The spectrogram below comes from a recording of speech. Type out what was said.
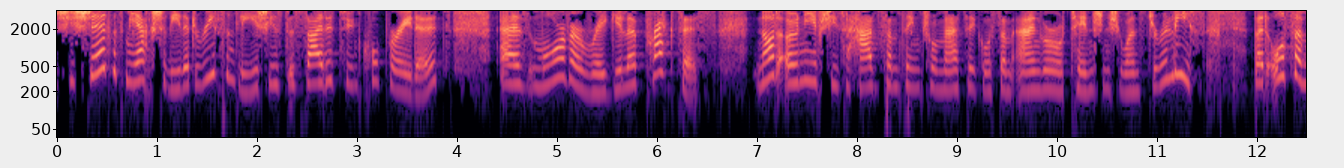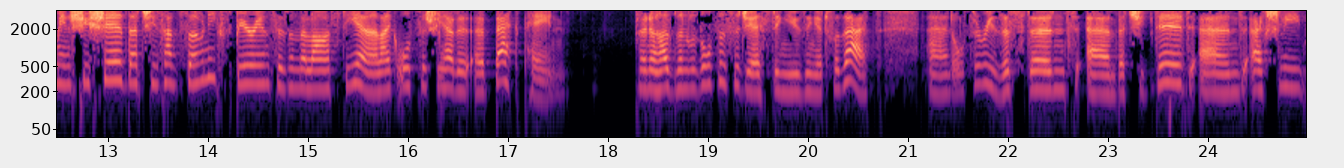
she shared with me actually that recently she's decided to incorporate it as more of a regular practice. Not only if she's had something traumatic or some anger or tension she wants to release, but also, I mean, she shared that she's had so many experiences in the last year, like also she had a, a back pain. And her husband was also suggesting using it for that and also resistant, um, but she did, and actually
